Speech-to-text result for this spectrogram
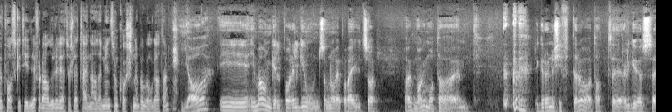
ved påsketider, for da hadde du rett og slett tegna dem inn som korsene på Golgata? Ja, i, i, mangel på religion som nå er på vei ut, så har jo på mange måter um, det grønne skiftet og tatt eh, religiøse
